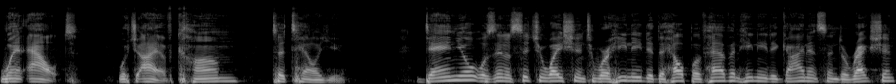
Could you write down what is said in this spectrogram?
went out, which I have come to tell you. Daniel was in a situation to where he needed the help of heaven, he needed guidance and direction,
